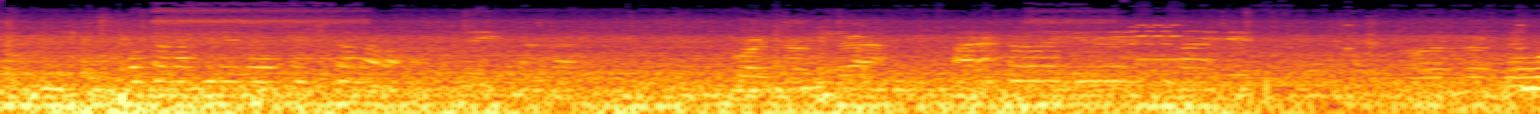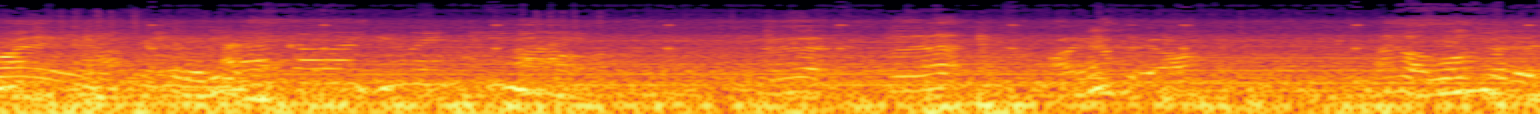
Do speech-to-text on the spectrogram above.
特にお子様連れのお客様はご注意ください次は荒川遊園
